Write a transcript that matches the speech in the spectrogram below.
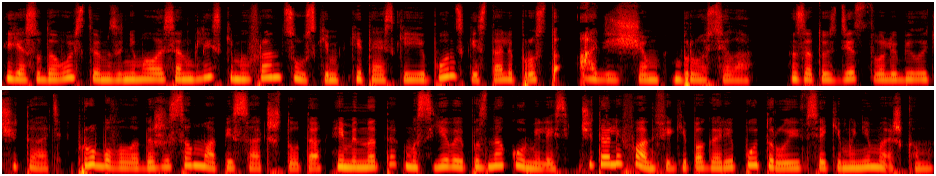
Я с удовольствием занималась английским и французским. Китайский и японский стали просто адищем. Бросила. Зато с детства любила читать. Пробовала даже сама писать что-то. Именно так мы с Евой познакомились. Читали фанфики по Гарри Поттеру и всяким анимешкам.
